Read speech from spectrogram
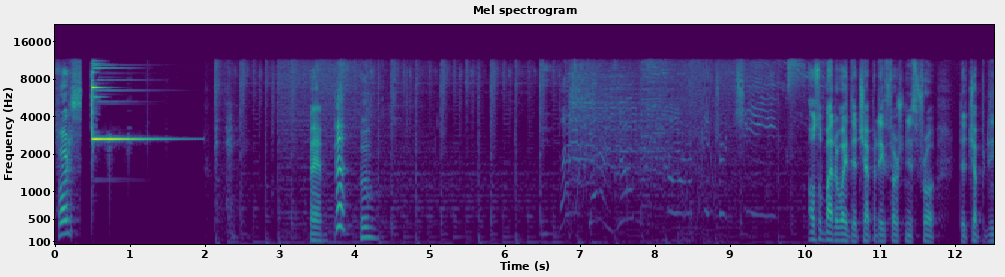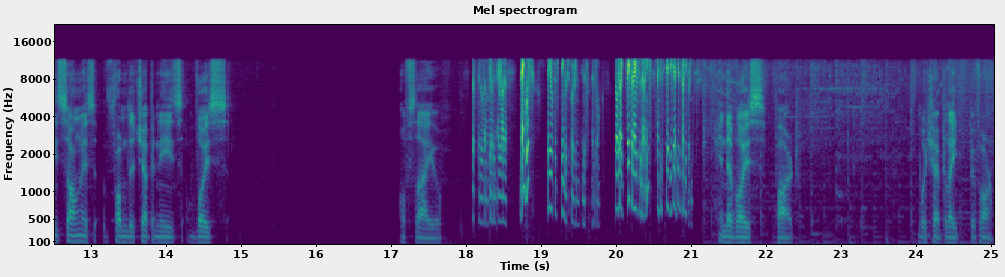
First... pinch her cheeks. Also, by the way, the Japanese version is from the Japanese song is from the Japanese voice of Sayu. In the voice part, which I played before.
